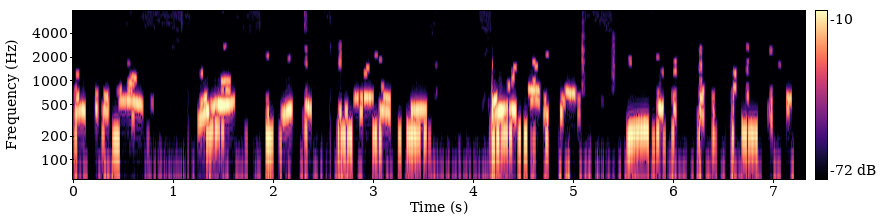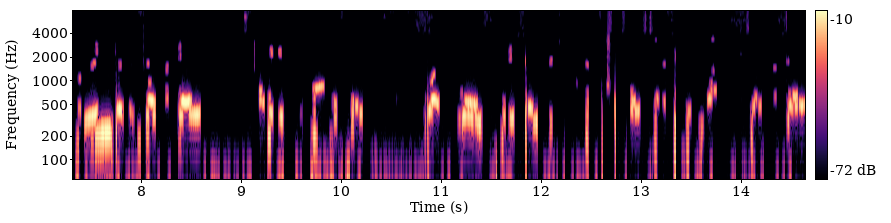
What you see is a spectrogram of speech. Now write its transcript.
Those of more literal, convicted, premillennial views, they would have that two different second comings, except three different judgment days. I think it's complicated. What's pretty basic, to be the judgment day.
